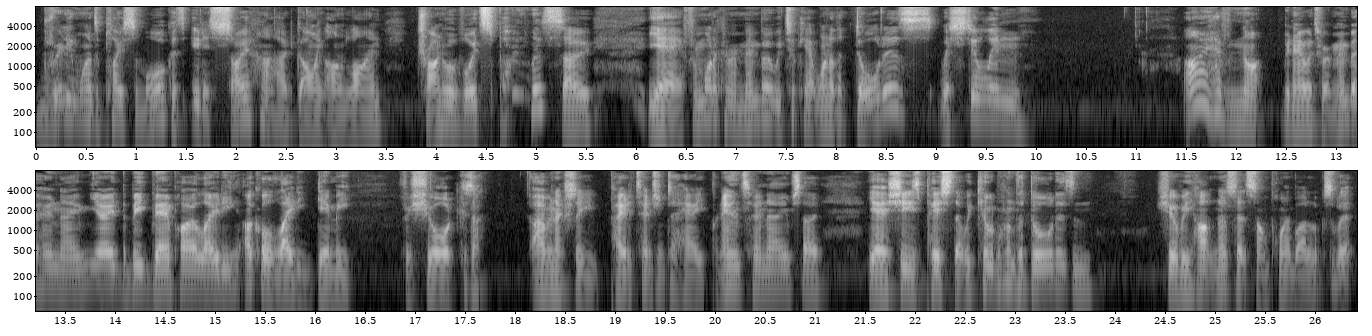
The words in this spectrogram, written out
really wanted to play some more because it is so hard going online trying to avoid spoilers. So yeah, from what I can remember, we took out one of the daughters. We're still in. I have not been able to remember her name. You know, the big vampire lady. I call Lady Demi for short because I, I haven't actually paid attention to how you pronounce her name. So yeah, she's pissed that we killed one of the daughters and she'll be hunting us at some point by the looks of it.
